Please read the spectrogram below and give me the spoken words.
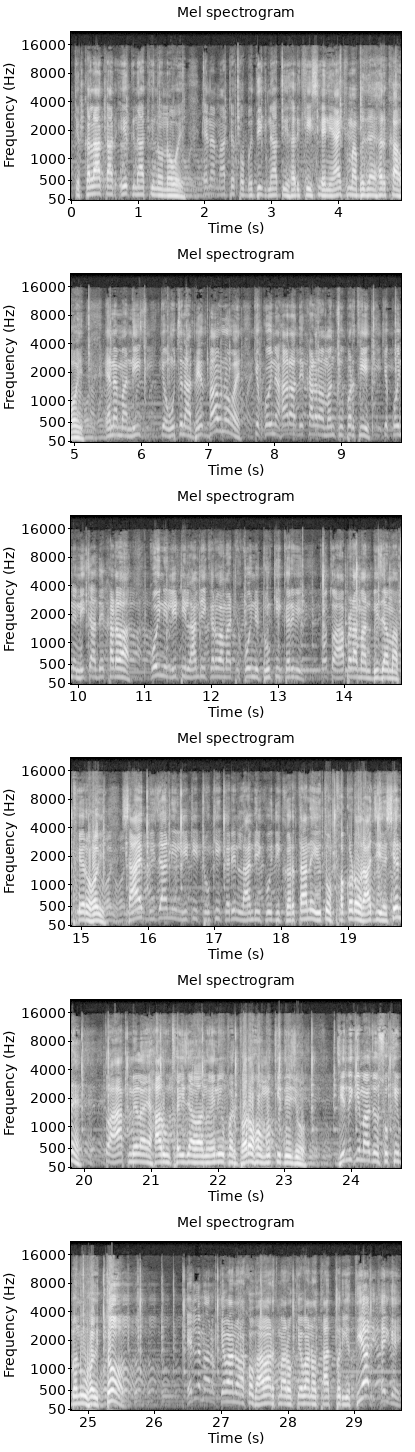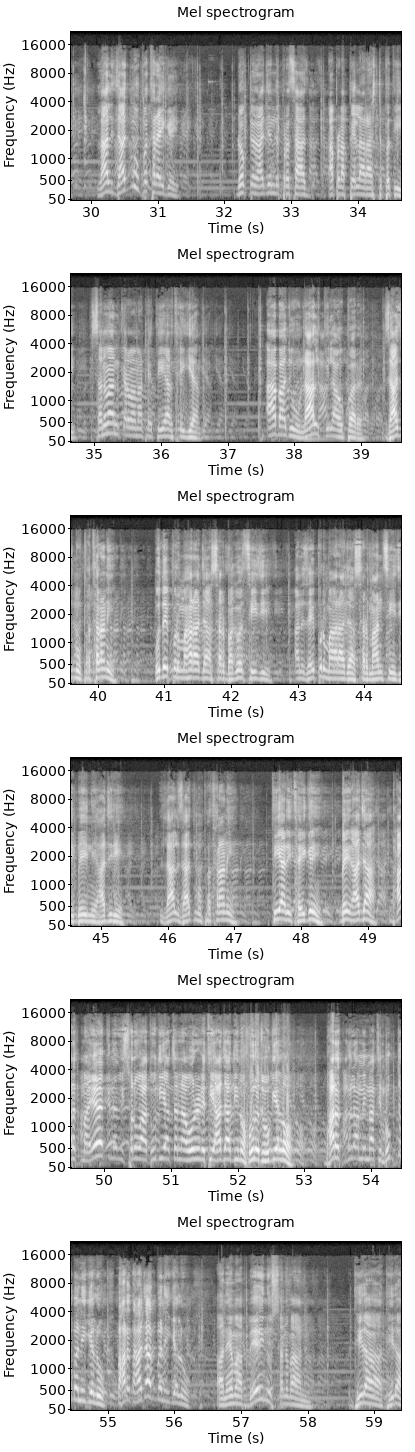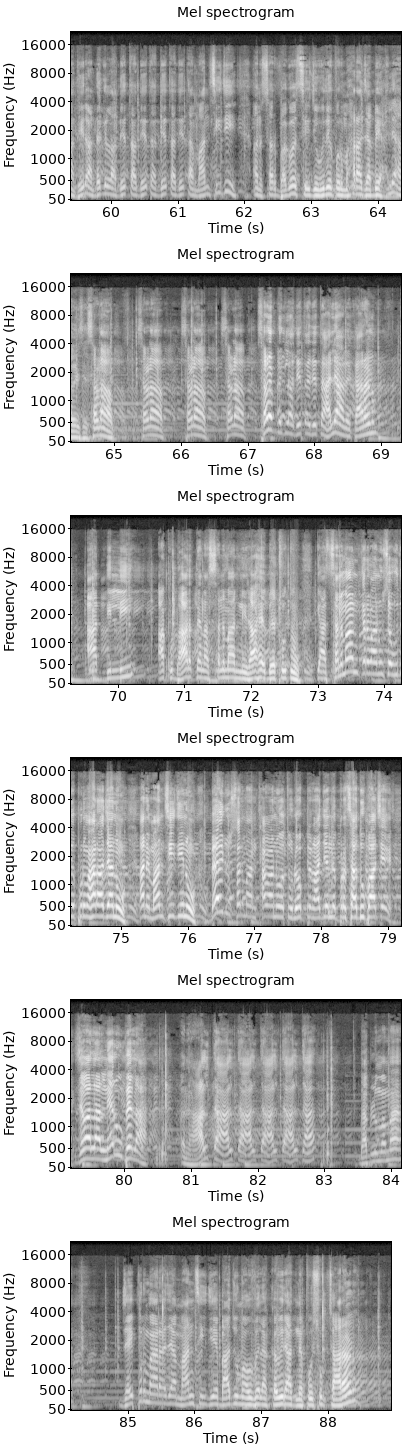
કે કલાકાર એક જ્ઞાતિનો ન હોય. એના માટે તો બધી જ્ઞાતિ હરખી છે. એની આંખમાં બધા હરખા હોય. એનામાં નીચ કે ઊંચના ભેદભાવ ન હોય કે કોઈને હારા દેખાડવા મંચ ઉપરથી કે કોઈને નીચા દેખાડવા. કોઈની લીટી લાંબી કરવા માટે કોઈની ટૂંકી કરવી તો તો આપણામાં બીજામાં ફેર હોય. સાહેબ, બીજાની લીટી ટૂંકી કરીને લાંબી કોઈ કરતા નહીં. એ તો ફકડો રાજી હશે ને, તો આપ મેળાએ સારું થઈ જવાનું. એની ઉપર ભરોહો મૂકી દેજો. જિંદગીમાં જો સુખી બનવું હોય તો. એટલે મારો કહેવાનો, આખો ભાવાર્થ મારો કહેવાનો તાત્પર્ય તૈયારી થઈ ગઈ. લાલ જાજમું પથરાઈ ગઈ. ડોક્ટર રાજેન્દ્ર પ્રસાદ આપણા પહેલા રાષ્ટ્રપતિ સન્માન કરવા માટે તૈયાર થઈ ગયા. આ બાજુ લાલ કિલ્લા ઉપર જાજમું પથરાણી ઉદયપુર મહારાજા સર ભગવતસિંહજી અને જયપુર મહારાજા સર માનસિંહજી બેયની હાજરી લાલ જાજમું પથરાણી તૈયારી થઈ ગઈ. બે રાજા, ભારતમાં એક નવી શરૂઆત ઉદિયાચલના ઓરડેથી આઝાદીનો હુરજ ઉગેલો. ભારત ગુલામીમાંથી મુક્ત બની ગયેલું, ભારત આઝાદ બની ગયેલું. અને એમાં બેયનું સન્માન ધીરા ધીરા ધીરા ડગલા દેતા દેતા દેતા દેતા માનસીજી અને સર ભગવતસિંહજી ઉદયપુર મહારાજા બે હાલ્યા આવે છે. સડાપ સડાપ સડાપ સડાપ, સડપ ડગલા દેતા દેતા હાલ્યા આવે. કારણ આ દિલ્હી, આખું ભારત એના સન્માનની રાહે બેઠું હતું કે આ સન્માન કરવાનું છે ઉદયપુર મહારાજાનું અને માનસીજીનું. બેનું સન્માન થવાનું હતું. ડોક્ટર રાજેન્દ્ર પ્રસાદ ઊભા છે. જવાહરલાલ નહેરુ ઉભેલા. અને હાલતા હાલતા હાલતા હાલતા હાલતા બાબલુ મામા જયપુર મહારાજા માનસિંહજીએ બાજુમાં ઉભેલા કવિરાજને પૂછું ચારણ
